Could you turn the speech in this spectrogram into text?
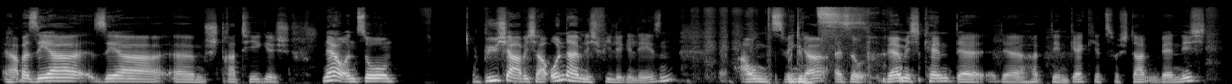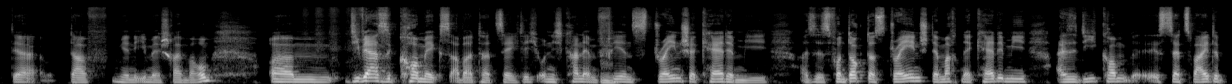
Äh, aber sehr, sehr ähm, strategisch. Ja, und so Bücher habe ich ja unheimlich viele gelesen. Augenzwinker. Also wer mich kennt, der, der hat den Gag jetzt verstanden. Wer nicht, der darf mir eine E-Mail schreiben, warum ähm, diverse Comics aber tatsächlich und ich kann empfehlen mhm. Strange Academy. Also es ist von Doctor Strange, der macht eine Academy. Also die kommt, ist der zweite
